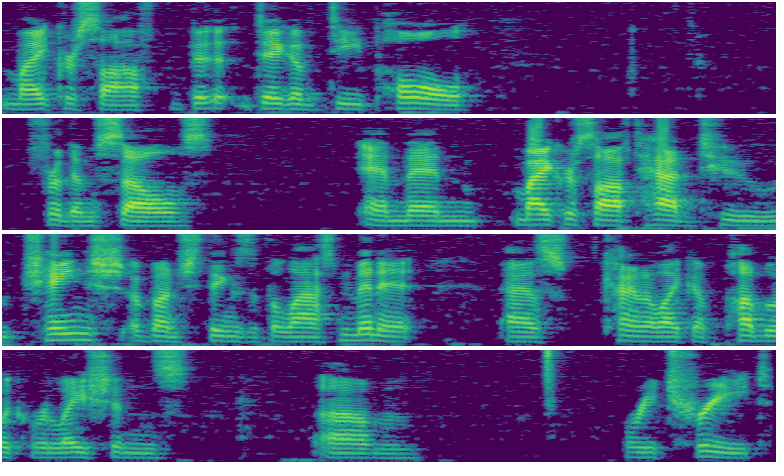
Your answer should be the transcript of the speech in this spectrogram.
Microsoft dig a deep hole for themselves. And then Microsoft had to change a bunch of things at the last minute as kind of like a public relations um, retreat.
